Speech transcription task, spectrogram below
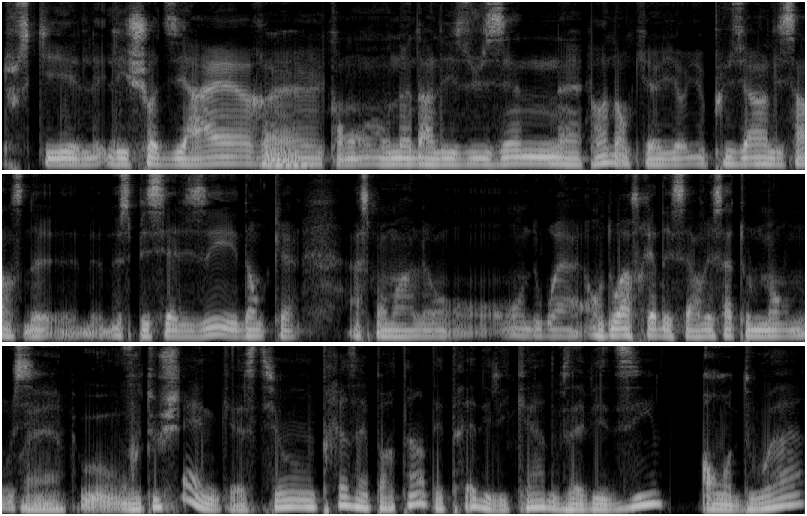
tout ce qui est les chaudières euh, qu'on a dans les usines. Ah, donc, il y, a, plusieurs licences de, de, spécialisés. Et donc, à ce moment-là, on, doit, on doit offrir des services à tout le monde aussi. Vous touchez à une question très importante et très délicate. Vous avez dit, on doit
